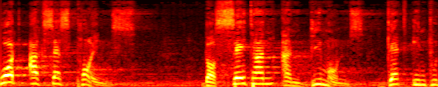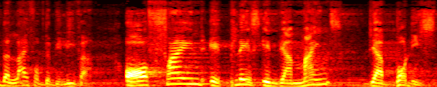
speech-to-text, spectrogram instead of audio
what access points does Satan and demons get into the life of the believer or find a place in their minds, their bodies?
